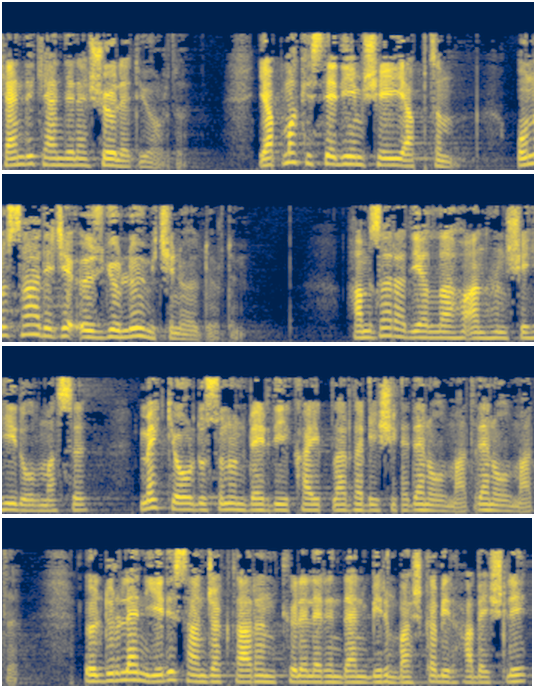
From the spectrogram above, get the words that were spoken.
Kendi kendine şöyle diyordu. Yapmak istediğim şeyi yaptım. Onu sadece özgürlüğüm için öldürdüm. Hamza radıyallahu anh'ın şehit olması Mekke ordusunun verdiği kayıplarda değişik neden olmadı. Neden olmadı. Öldürülen yedi sancaktarın kölelerinden bir başka bir Habeşli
